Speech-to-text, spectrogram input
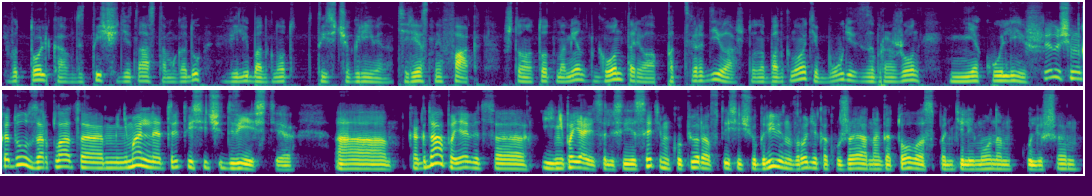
И вот только в 2019 году ввели банкноту 1000 гривен. Интересный факт, что на тот момент Гонтарева подтвердила, что на банкноте будет изображен не кулиш. В следующем году зарплата минимальная 3200. А когда появится и не появится ли в связи с этим купюра в 1000 гривен, вроде как уже она готова с Пантелеймоном Кулишем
